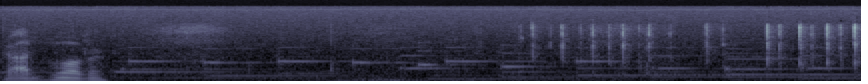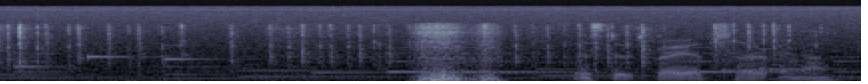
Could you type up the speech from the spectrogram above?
God, move over. this dude's very upset right now.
